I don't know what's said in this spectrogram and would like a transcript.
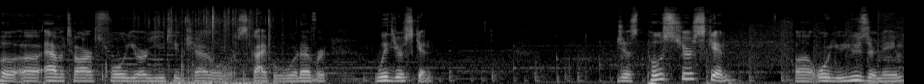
uh, avatar for your YouTube channel or Skype or whatever with your skin. Just post your skin uh, or your username,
